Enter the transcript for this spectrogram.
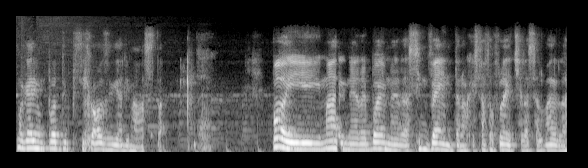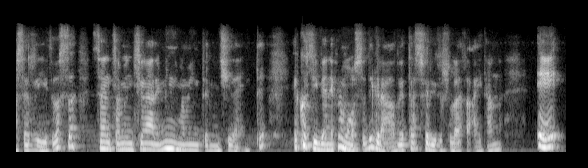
magari un po' di psicosi che è rimasta poi Mariner e Boimler si inventano che è stato Fletcher a salvare la Serritos senza menzionare minimamente l'incidente e così viene promosso di grado e trasferito sulla Titan e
